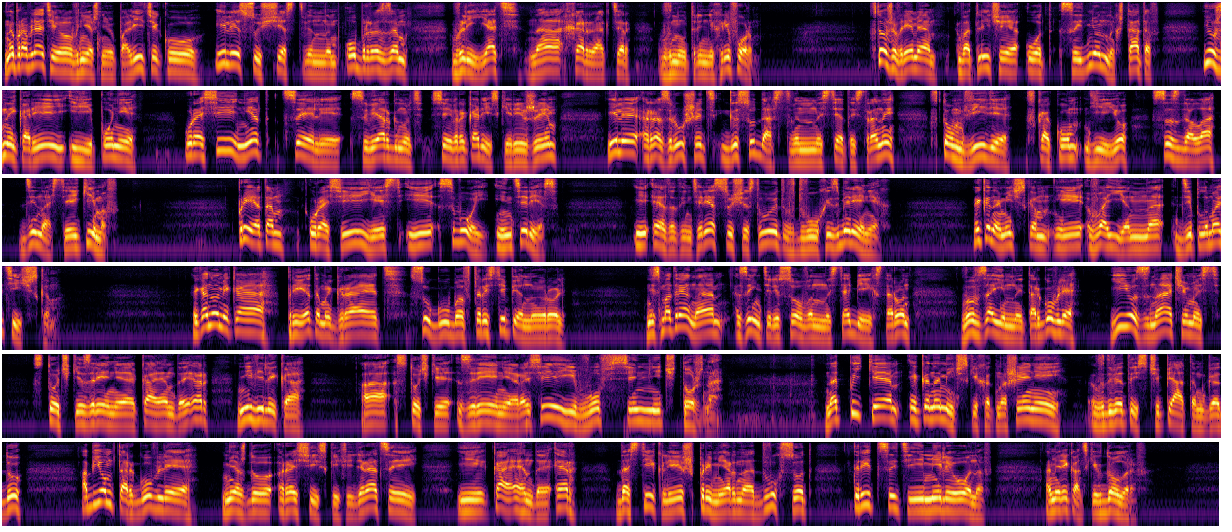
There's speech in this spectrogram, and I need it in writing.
направлять ее внешнюю политику или существенным образом влиять на характер внутренних реформ. В то же время, в отличие от Соединенных Штатов, Южной Кореи и Японии, у России нет цели свергнуть северокорейский режим – или разрушить государственность этой страны в том виде, в каком ее создала династия Кимов. При этом у России есть и свой интерес. И этот интерес существует в двух измерениях – экономическом и военно-дипломатическом. Экономика при этом играет сугубо второстепенную роль. Несмотря на заинтересованность обеих сторон во взаимной торговле, ее значимость с точки зрения КНДР невелика, а с точки зрения России и вовсе ничтожна. На пике экономических отношений в 2005 году объем торговли между Российской Федерацией и КНДР достиг лишь примерно 230 миллионов американских долларов.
